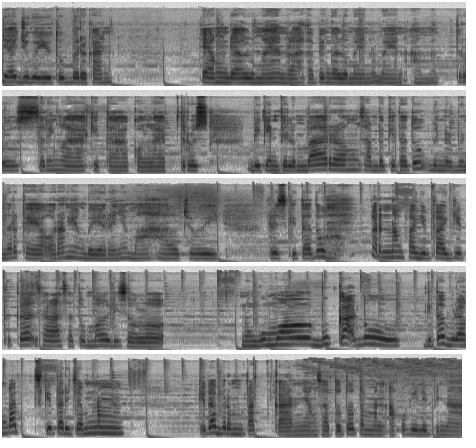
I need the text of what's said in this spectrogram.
Dia juga youtuber kan yang udah lumayan lah tapi nggak lumayan lumayan amat. Terus sering lah kita collab terus bikin film bareng. Sampai kita tuh bener-bener kayak orang yang bayarannya mahal cuy. Terus kita tuh pernah pagi-pagi tuh ke salah satu mall di Solo nunggu mall buka tuh. Kita berangkat sekitar jam 6 kita berempat kan. Yang satu tuh teman aku Filipina.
